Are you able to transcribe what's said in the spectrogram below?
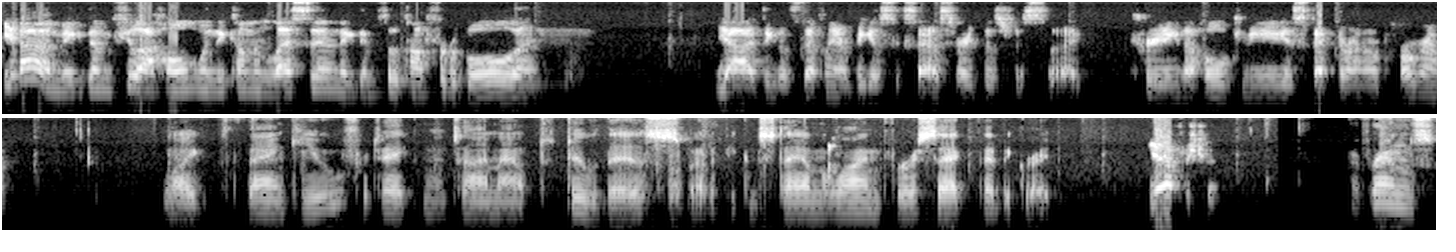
yeah make them feel at home when they come and lesson make them feel comfortable and yeah i think that's definitely our biggest success right? That's just like creating the whole community aspect around our program. Like to thank you for taking the time out to do this but if you can stay on the line for a sec that'd be great. Yeah for sure. My friends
